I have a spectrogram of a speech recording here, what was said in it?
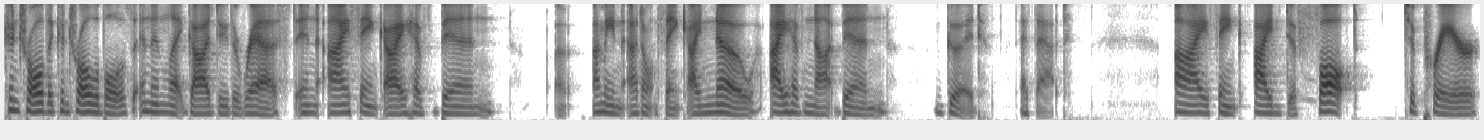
control the controllables and then let God do the rest. And I think I have been uh, I mean I don't think I know I have not been good at that. I think I default to prayer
